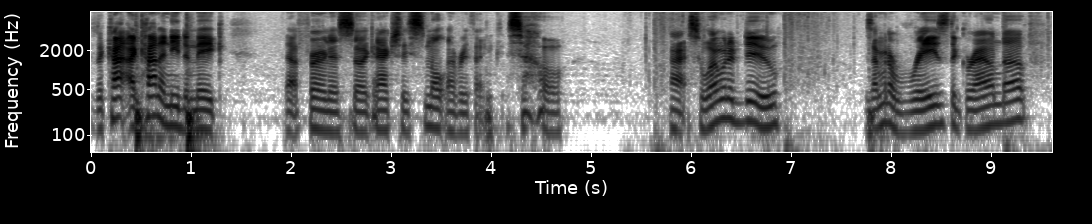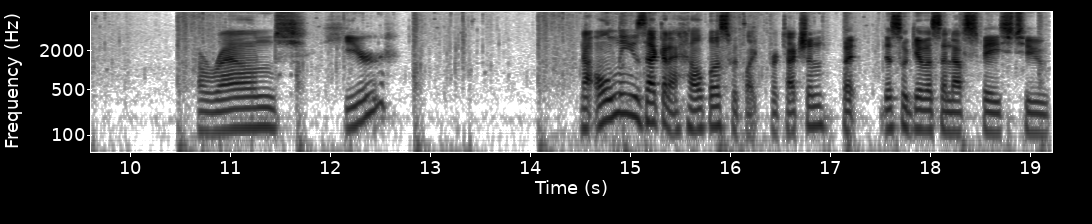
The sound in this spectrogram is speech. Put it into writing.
Because I, I kind of need to make that furnace so I can actually smelt everything. So, alright, so what I'm going to do is I'm going to raise the ground up around here. Not only is that going to help us with like protection, but this will give us enough space to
